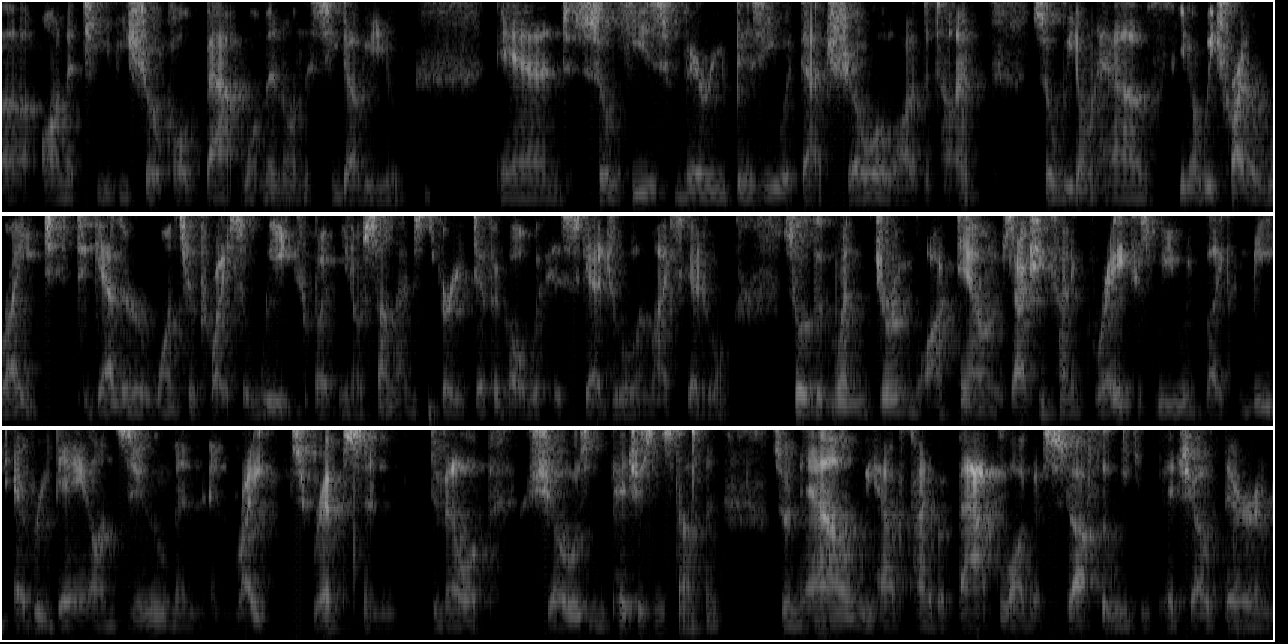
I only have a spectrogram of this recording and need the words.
uh, on a TV show called Batwoman on the CW, and so he's very busy with that show a lot of the time. So we don't have you know we try to write together once or twice a week but you know sometimes it's very difficult with his schedule and my schedule. So that when during lockdown it was actually kind of great because we would like meet every day on zoom and, and write scripts and develop shows and pitches and stuff. And so now we have kind of a backlog of stuff that we can pitch out there and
